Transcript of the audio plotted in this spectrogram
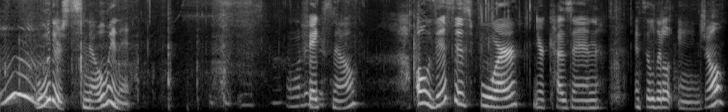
Ooh. Ooh, there's snow in it. I wonder Fake snow. Oh, this is for your cousin. It's a little angel.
